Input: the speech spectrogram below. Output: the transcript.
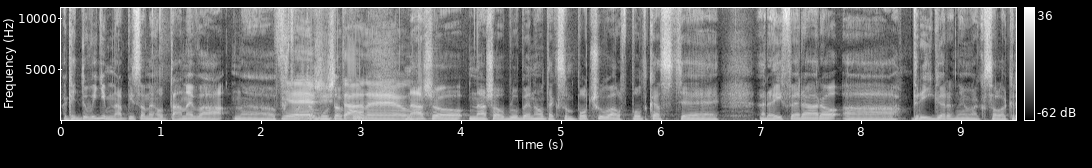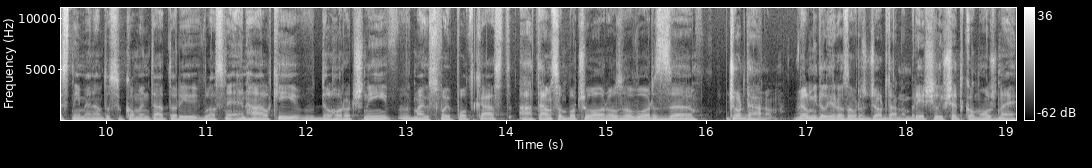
A keď tu vidím napísaného Taneva eh, v štvrtom útoku, Tanev. nášho, nášho obľúbeného, tak som počúval v podcaste Ray Ferraro a Trigger, neviem ako sa volá krstný menom, to sú komentátori vlastne NHL-ky, dlhoroční, majú svoj podcast a tam som počúval rozhovor s Jordanom. Veľmi dlhý rozhovor s Jordanom. Riešili všetko možné.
